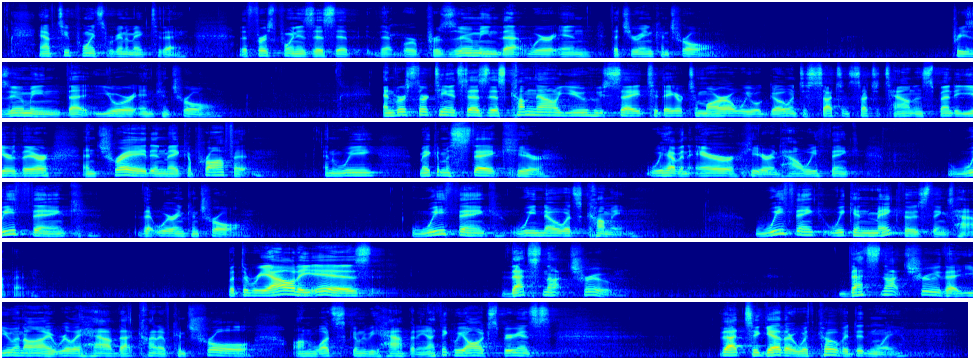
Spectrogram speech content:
I have two points we're going to make today. The first point is this that, that we're presuming that we're in that you're in control. Presuming that you're in control. And verse 13, it says this Come now, you who say, Today or tomorrow we will go into such and such a town and spend a year there and trade and make a profit. And we make a mistake here. We have an error here in how we think. We think that we're in control. We think we know what's coming. We think we can make those things happen. But the reality is, that's not true. That's not true that you and I really have that kind of control on what's going to be happening. I think we all experienced that together with COVID, didn't we?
